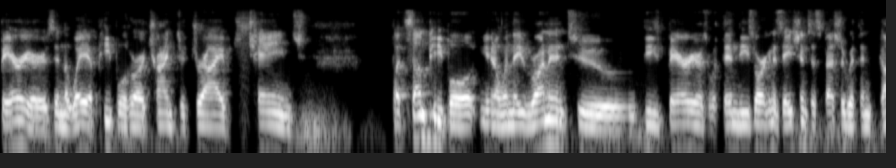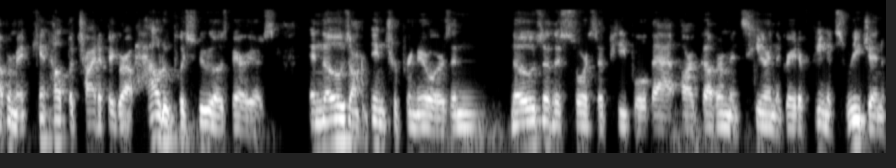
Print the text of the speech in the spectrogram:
barriers in the way of people who are trying to drive change. But some people, you know, when they run into these barriers within these organizations, especially within government, can't help but try to figure out how to push through those barriers. And those are intrapreneurs. And those are the sorts of people that our governments here in the greater Phoenix region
